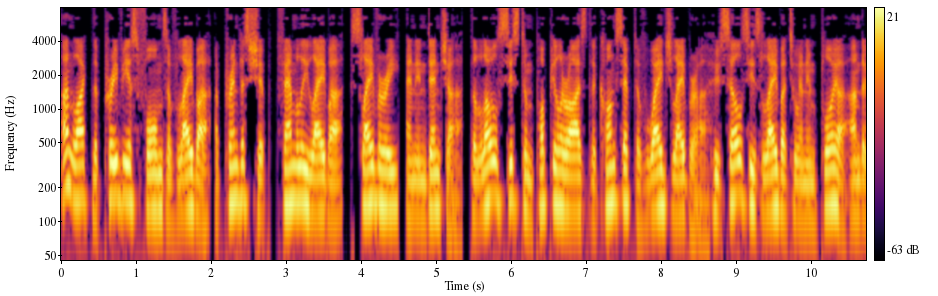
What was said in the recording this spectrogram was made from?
Unlike the previous forms of labor apprenticeship, family labor, slavery, and indenture, the Lowell system popularized the concept of wage laborer who sells his labor to an employer under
